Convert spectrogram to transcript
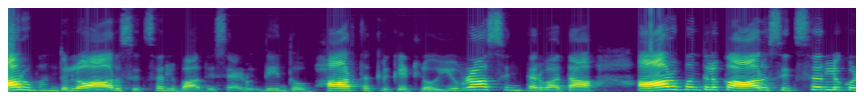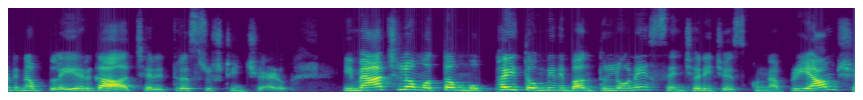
ఆరు బంతుల్లో ఆరు సిక్సర్లు బాధేశాడు దీంతో భారత క్రికెట్లో యువరాజ్ సింగ్ తర్వాత ఆరు బంతులకు ఆరు సిక్సర్లు కొట్టిన ప్లేయర్గా చరిత్ర సృష్టించాడు. ఈ మ్యాచ్లో మొత్తం ముప్పై తొమ్మిది బంతుల్లోనే సెంచరీ చేసుకున్న ప్రియాంష్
